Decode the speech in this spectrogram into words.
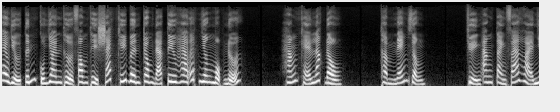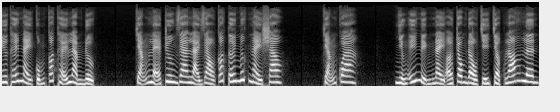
Theo dự tính của Doanh Thừa Phong thì sát khí bên trong đã tiêu hao ít nhân một nửa. Hắn khẽ lắc đầu, thầm nén giận. Chuyện ăn tàn phá hoại như thế này cũng có thể làm được. Chẳng lẽ Trương gia lại giàu có tới mức này sao? Chẳng qua, những ý niệm này ở trong đầu chỉ chợt lóe lên.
